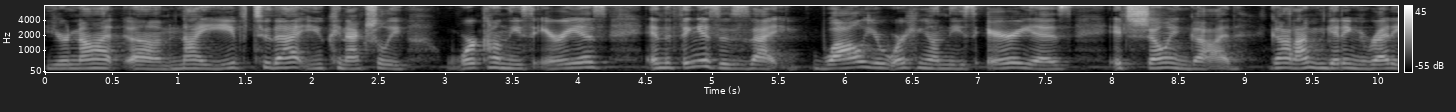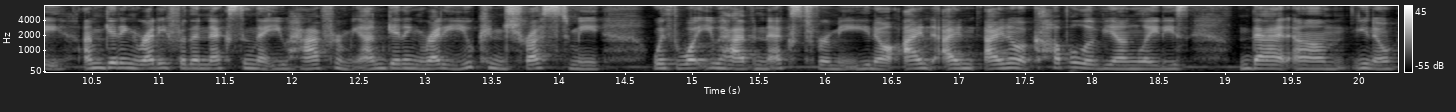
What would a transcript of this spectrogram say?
You're not um, naive to that. You can actually work on these areas. And the thing is is that while you're working on these areas, it's showing God God, I'm getting ready. I'm getting ready for the next thing that you have for me. I'm getting ready. You can trust me with what you have next for me. You know, I I, I know a couple of young ladies that um, you know,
